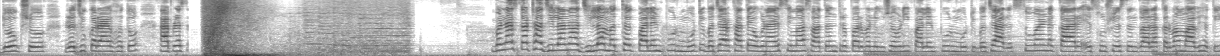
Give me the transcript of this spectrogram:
ડોગ શો રજૂ કરાયો હતો. આ પ્રસંગે બનાસકાંઠા જિલ્લાના જિલ્લા મથક પાલનપુર મોટી બજાર ખાતે ઓગણએંસીમાં સ્વાતંત્ર્ય પર્વની ઉજવણી પાલનપુર મોટી બજાર સુવર્ણકાર એસોસિએશન દ્વારા કરવામાં આવી હતી.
